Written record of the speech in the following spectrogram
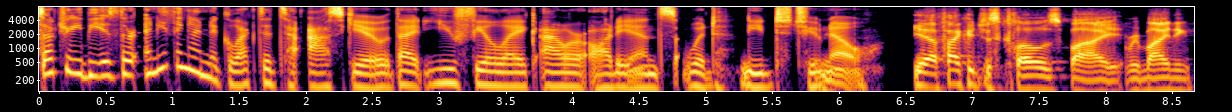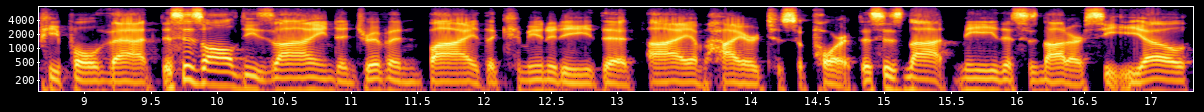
Dr. Eby, is there anything I neglected to ask you that you feel like our audience would need to know? Yeah, if I could just close by reminding people that this is all designed and driven by the community that I am hired to support. This is not me. This is not our CEO.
